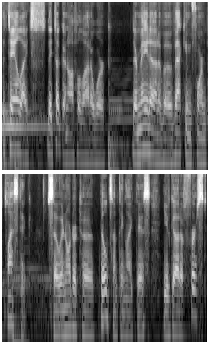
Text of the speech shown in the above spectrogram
The taillights, they took an awful lot of work. They're made out of a vacuum-formed plastic. So in order to build something like this, you've got to first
